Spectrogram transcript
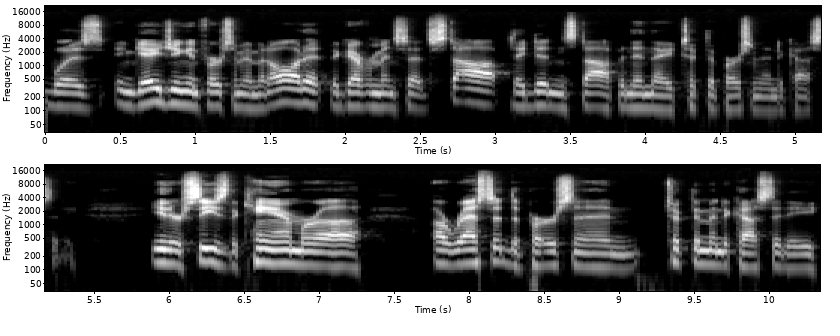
was engaging in First Amendment audit. The government said stop. They didn't stop, and then they took the person into custody. Either seized the camera, arrested the person, took them into custody.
